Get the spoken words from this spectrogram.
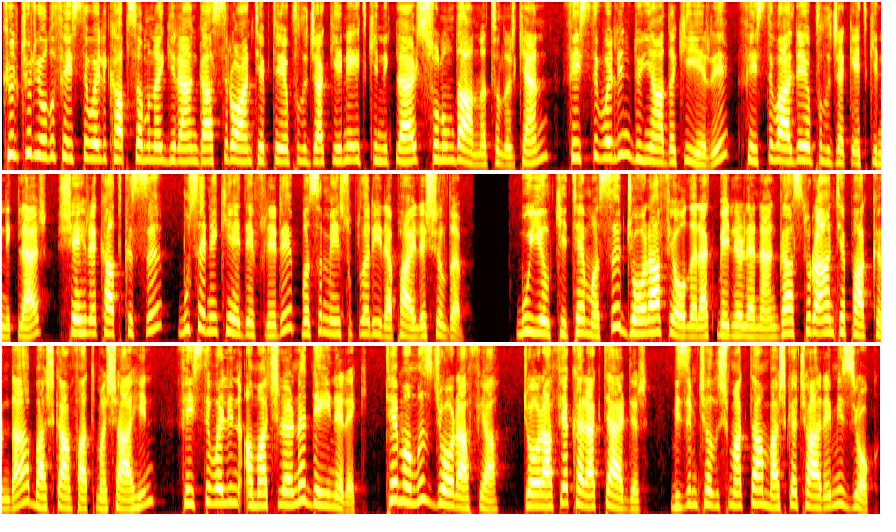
Kültür Yolu Festivali kapsamına giren Gastro Antep'te yapılacak yeni etkinlikler sunumda anlatılırken, festivalin dünyadaki yeri, festivalde yapılacak etkinlikler, şehre katkısı, bu seneki hedefleri basın mensuplarıyla paylaşıldı. Bu yılki teması coğrafya olarak belirlenen Gastro Antep hakkında Başkan Fatma Şahin, festivalin amaçlarına değinerek, temamız coğrafya, coğrafya karakterdir. Bizim çalışmaktan başka çaremiz yok.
